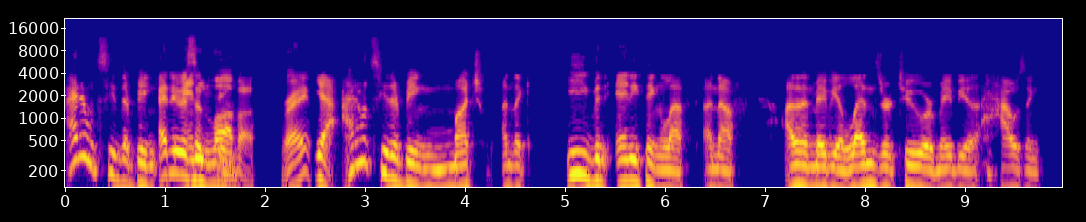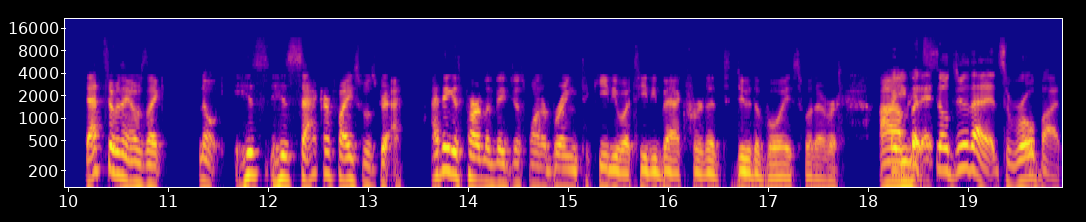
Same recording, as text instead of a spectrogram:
i don't see there being and it was in lava, right? yeah i don't see there being much like even anything left enough other than maybe a lens or two or maybe a housing that's everything i was like no his his sacrifice was great i, I think it's partly they just want to bring Taika Waititi back for to, to do the voice whatever But um can but it- still do that. It's a robot.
